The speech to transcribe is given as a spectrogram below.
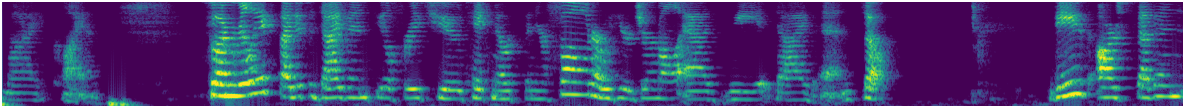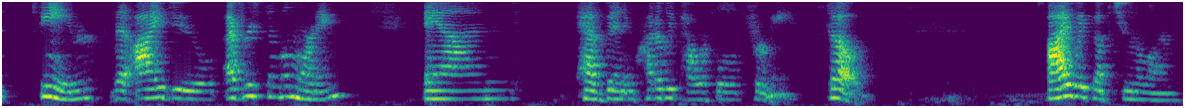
my clients. So I'm really excited to dive in. Feel free to take notes in your phone or with your journal as we dive in. So these are seven themes that I do every single morning and have been incredibly powerful for me. So I wake up to an alarm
